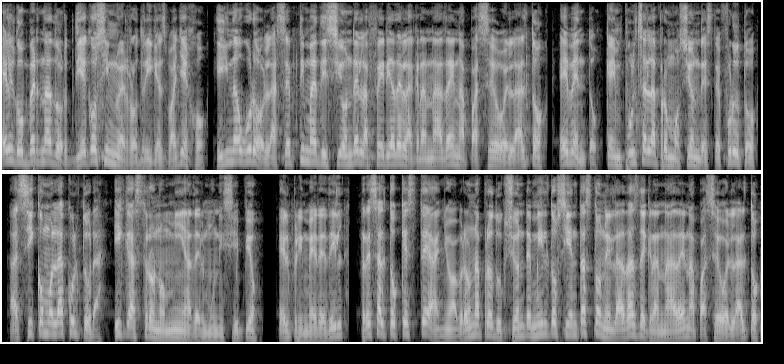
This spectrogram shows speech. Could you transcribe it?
El gobernador Diego Sinué Rodríguez Vallejo inauguró la séptima edición de la Feria de la Granada en Apaseo El Alto, evento que impulsa la promoción de este fruto, así como la cultura y gastronomía del municipio. El primer edil resaltó que este año habrá una producción de 1.200 toneladas de granada en Apaseo El Alto.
